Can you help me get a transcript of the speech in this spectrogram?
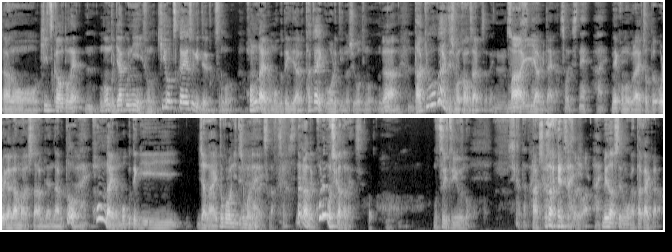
あの、気使うとね、うん、どんどん逆に、その気を使いすぎて、その、本来の目的である高いクオリティの仕事のが、妥協が入ってしまう可能性あるんですよね。うん、まあいいや、みたいな。そうですね。はい。ね、このぐらいちょっと俺が我慢したらみたいになると、はい、本来の目的じゃないところに行ってしまうじゃないですか。はい、そうですね。だからね、これも仕方ないんですよ。もうついつい言うの。仕方ない。はい、仕方ないんですよ、それは。はい。目指してるものが高いから。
